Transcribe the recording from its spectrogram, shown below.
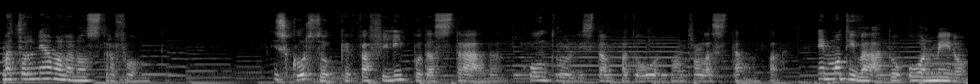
Ma torniamo alla nostra fonte. Discorso che fa Filippo da strada contro gli stampatori, contro la stampa, è motivato, o almeno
